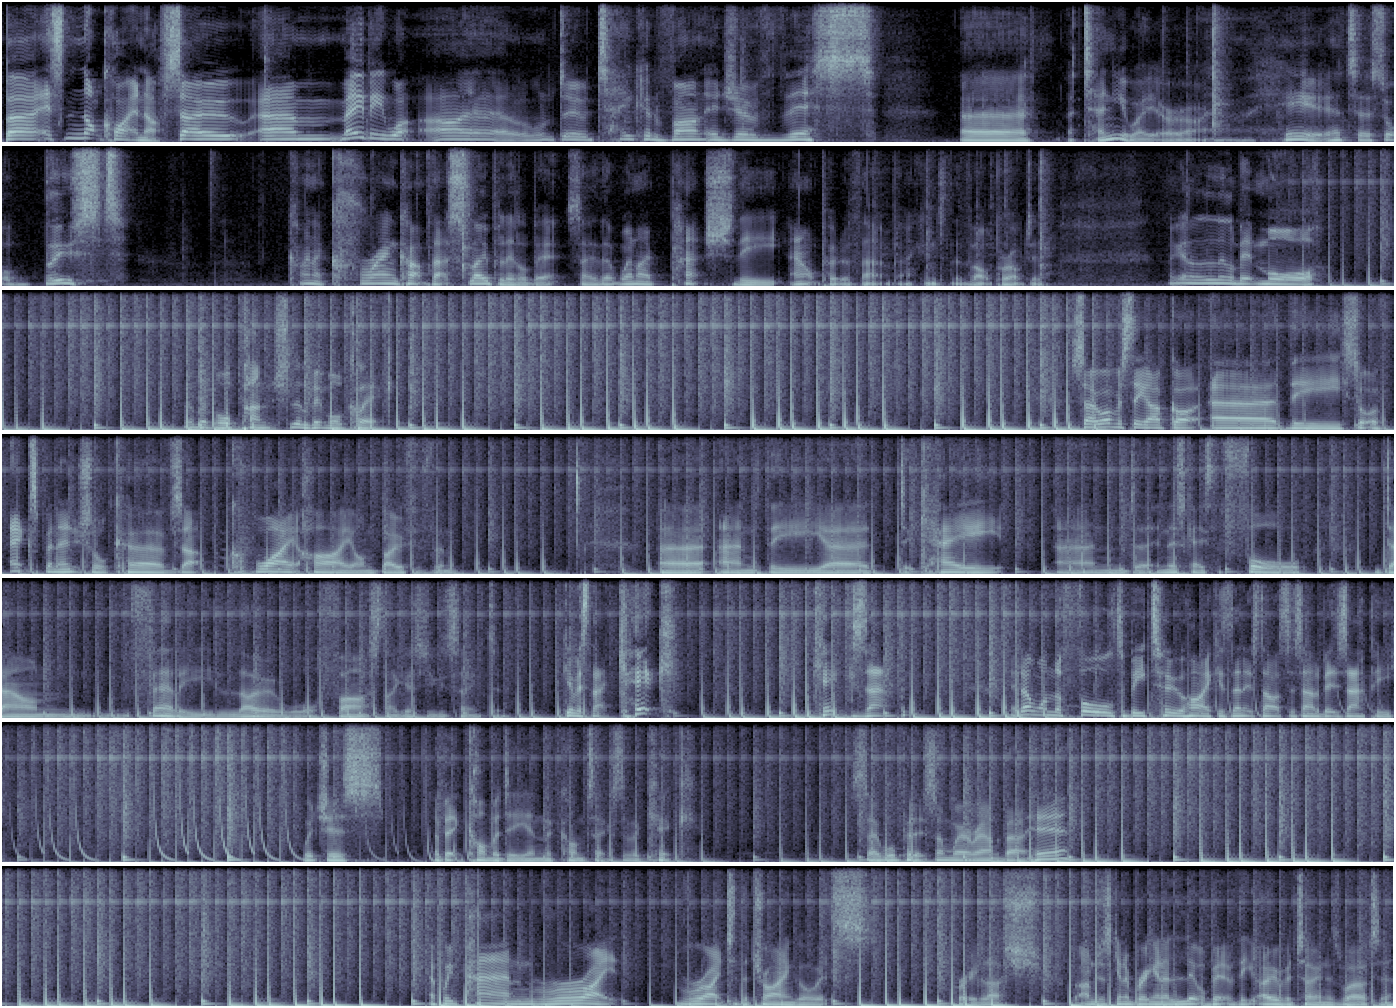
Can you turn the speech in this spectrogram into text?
But it's not quite enough. So um, maybe what I will do, take advantage of this uh, attenuator here to sort of boost, kind of crank up that slope a little bit so that when I patch the output of that back into the volt per octave, I get a little bit more, a little bit more punch, a little bit more click. So obviously I've got uh, the sort of exponential curves up quite high on both of them. Uh, and the uh, decay and uh, in this case the fall down fairly low or fast I guess you could say to give us that kick kick zap I don't want the fall to be too high because then it starts to sound a bit zappy. Which is a bit comedy in the context of a kick. So we'll put it somewhere around about here. If we pan right, right to the triangle, it's Pretty lush. But I'm just going to bring in a little bit of the overtone as well to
